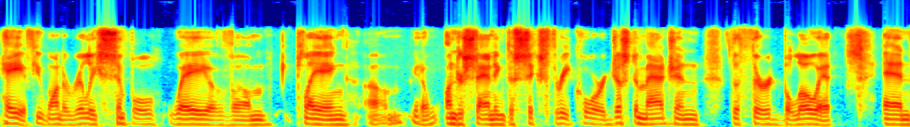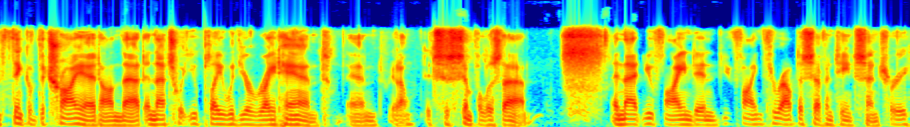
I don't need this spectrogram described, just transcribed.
hey, if you want a really simple way of um, playing, um, you know, understanding the six three chord, just imagine the third below it and think of the triad on that, and that's what you play with your right hand. And you know, it's as simple as that and that you find in you find throughout the 17th century.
